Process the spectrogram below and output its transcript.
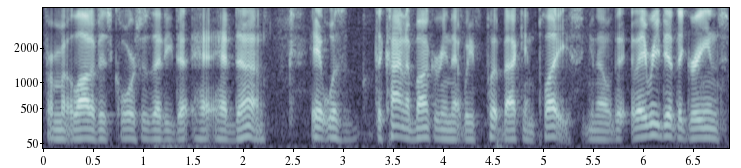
from a lot of his courses that he d- had done, it was the kind of bunkering that we've put back in place. You know, they, they redid the greens,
